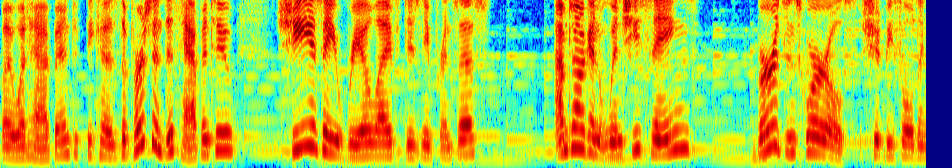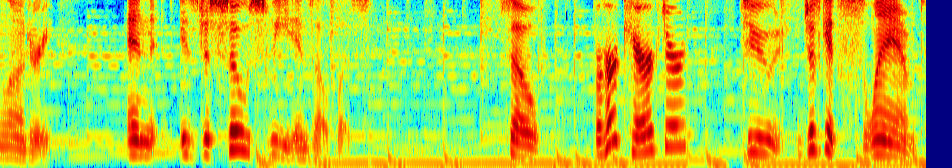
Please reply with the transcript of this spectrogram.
by what happened because the person this happened to, she is a real life Disney princess I'm talking when she sings, birds and squirrels should be folding laundry, and is just so sweet and selfless. So, for her character to just get slammed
